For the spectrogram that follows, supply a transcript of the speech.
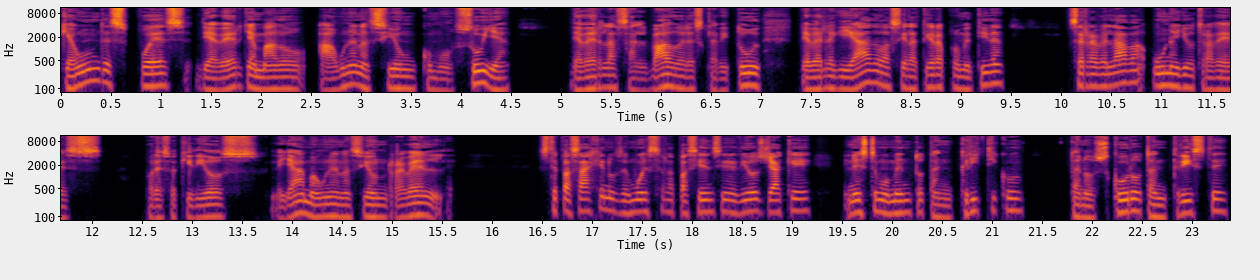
que aun después de haber llamado a una nación como suya, de haberla salvado de la esclavitud, de haberle guiado hacia la tierra prometida, se revelaba una y otra vez. Por eso aquí Dios le llama una nación rebelde. Este pasaje nos demuestra la paciencia de Dios ya que en este momento tan crítico, tan oscuro, tan triste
